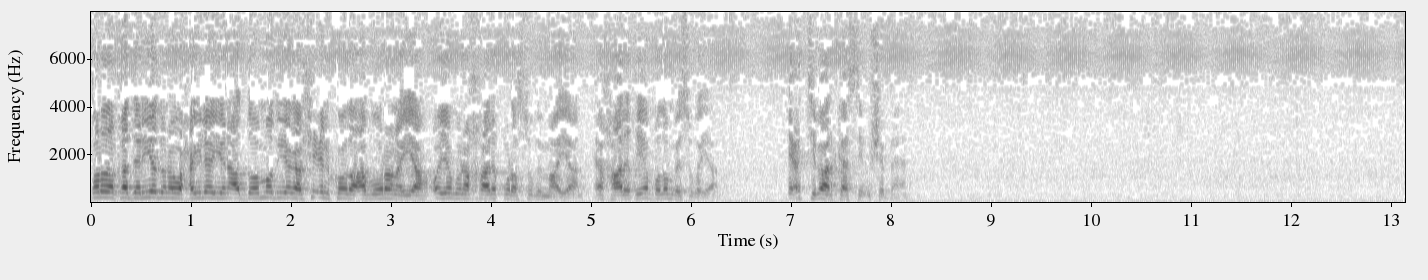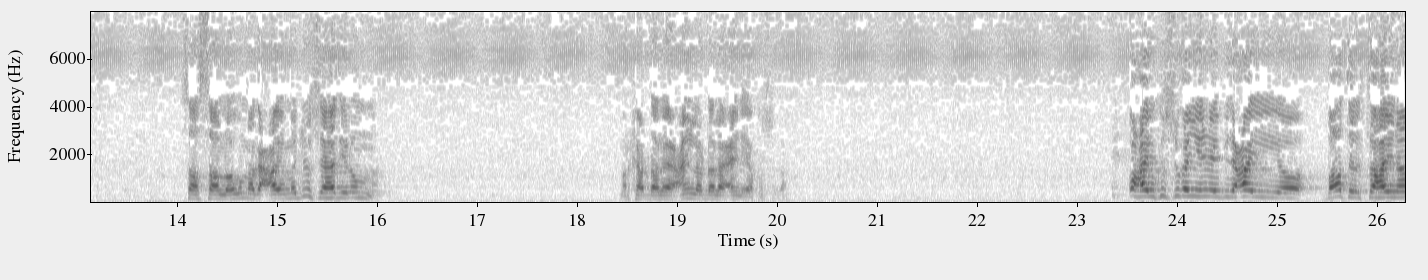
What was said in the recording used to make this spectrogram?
qolada qadariyaduna waxay leeyihiin addoommadu iyagaa ficilkooda abuuranaya oo iyaguna khaaliq qura sugi maayaan. Ee khaaliqyo badan bay sugayaan. Ictibaarkaasay u shabahaan saasaa loogu magacaabay majuusa hadihi lumma marka dhaleecayn la dhaleecaynaya ku sugan. Waxay ku sugan yihiin inay bidco iyo baatil tahayna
